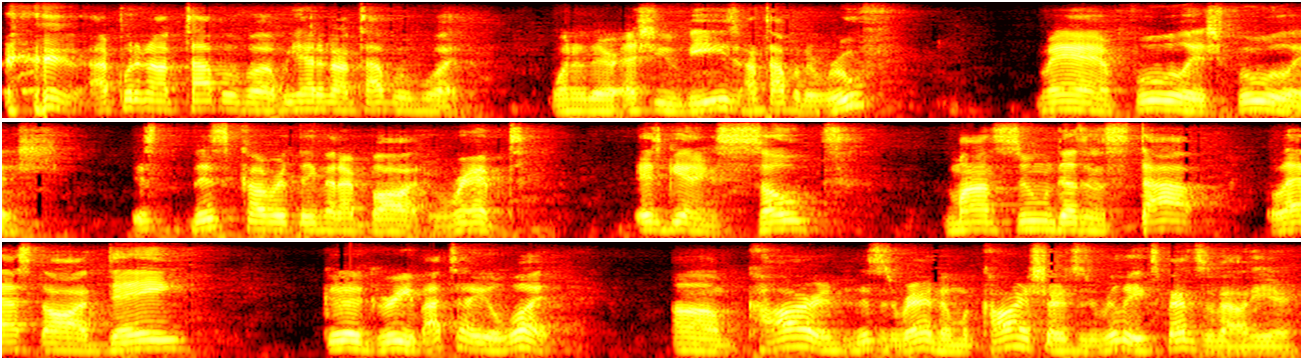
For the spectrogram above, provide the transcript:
I put it on top of uh we had it on top of what? One of their SUVs on top of the roof. Man, foolish, foolish. This this cover thing that I bought ripped. It's getting soaked. Monsoon doesn't stop. Last all day. Good grief. I tell you what. Um, car this is random, but car insurance is really expensive out here.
